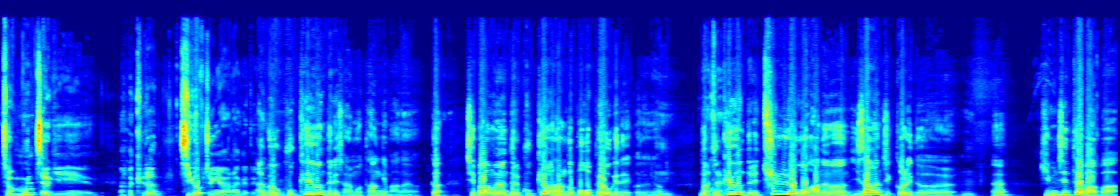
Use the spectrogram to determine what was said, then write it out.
전문적인 어, 그런 직업 중에 하나거든. 아, 그리고 국회의원들이 잘못하는 게 많아요. 그러니까 지방의원들이 국회의원 하는 거 보고 배우게 돼 있거든요. 음, 근데 맞아요. 국회의원들이 튀려고 하는 이상한 짓거리들, 음. 예? 김진태 봐봐.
